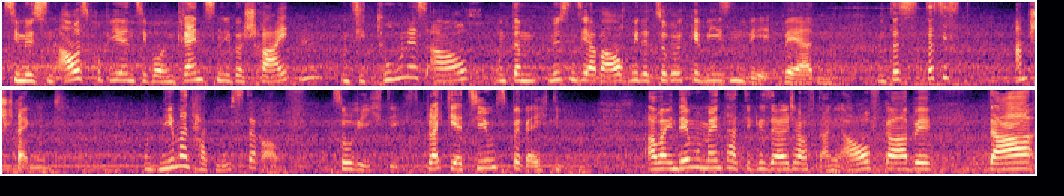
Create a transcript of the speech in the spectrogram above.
sie müssen ausprobieren, sie wollen Grenzen überschreiten und sie tun es auch und dann müssen sie aber auch wieder zurückgewiesen werden. Und das, das ist anstrengend und niemand hat Lust darauf so richtig. Vielleicht die Erziehungsberechtigten. Aber in dem Moment hat die Gesellschaft eine Aufgabe, da,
